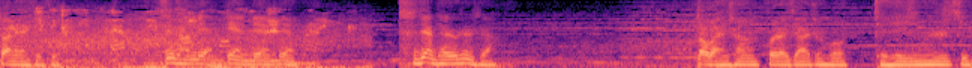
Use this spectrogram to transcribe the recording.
锻炼自己，经常练练练练，实践才有认识啊。到晚上回到家之后，写写英文日记。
